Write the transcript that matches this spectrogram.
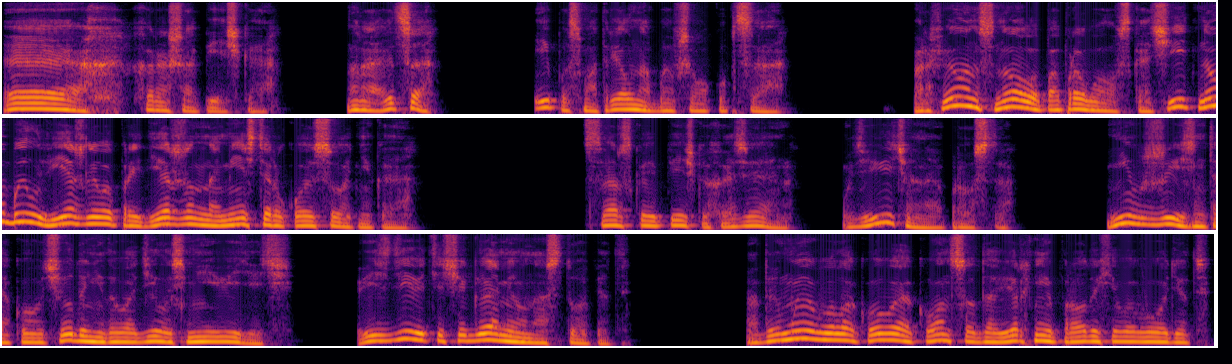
«Эх, хороша печка. Нравится?» И посмотрел на бывшего купца. Парфен снова попробовал вскочить, но был вежливо придержан на месте рукой сотника. Царская печка, хозяин. Удивительная просто. Ни в жизнь такого чуда не доводилось мне видеть. Везде ведь очагами у нас топят. А дымы в волоковое оконце до верхней продыхи выводят.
